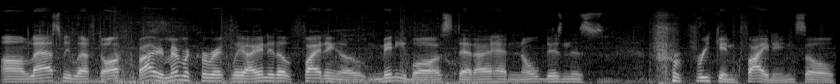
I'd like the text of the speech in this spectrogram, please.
Um, last we left off, if I remember correctly, I ended up fighting a mini boss that I had no business freaking fighting. So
